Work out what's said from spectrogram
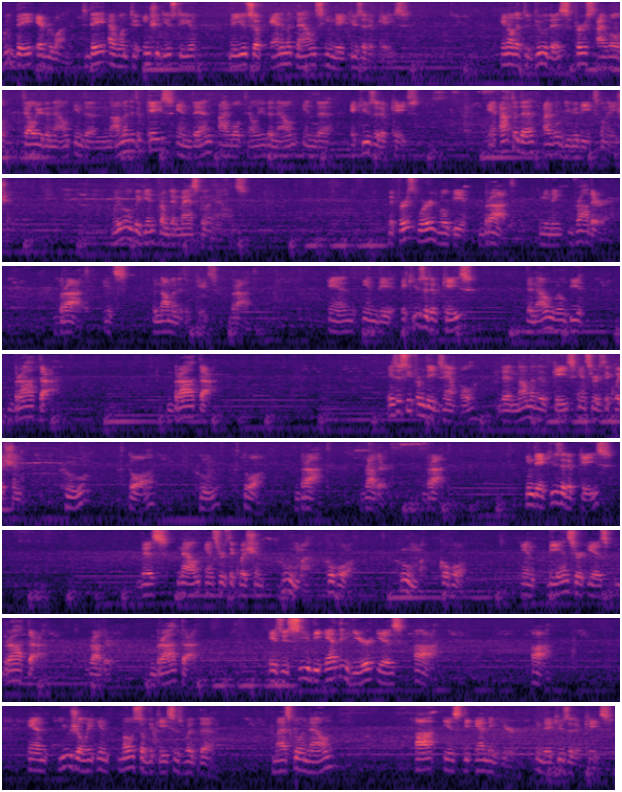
Good day everyone. Today I want to introduce to you the use of animate nouns in the accusative case. In order to do this, first I will tell you the noun in the nominative case and then I will tell you the noun in the accusative case. And after that I will give you the explanation. We will begin from the masculine nouns. The first word will be brat, meaning brother. Brat, it's the nominative case, brat. And in the accusative case, the noun will be brata. Brata. As you see from the example, the nominative case answers the question who, кто, who, кто, brat, brother, brat. In the accusative case, this noun answers the question whom, koho, whom, koho. And the answer is brata, brother, brata. As you see, the ending here is a, a. And usually, in most of the cases with the masculine noun, a is the ending here in the accusative case.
